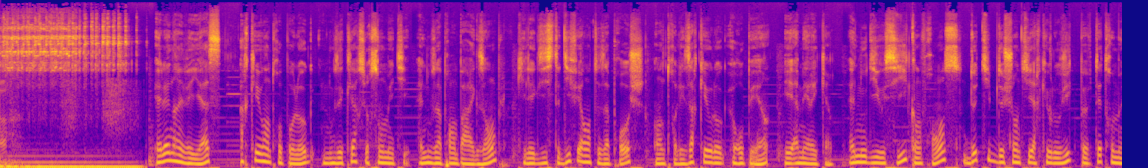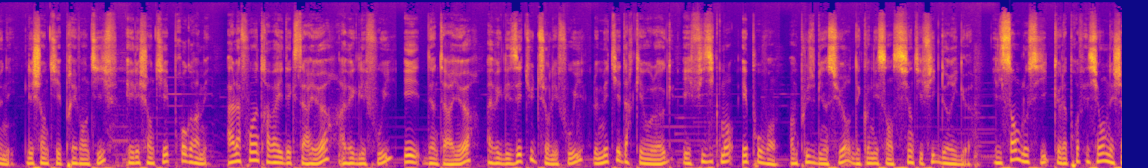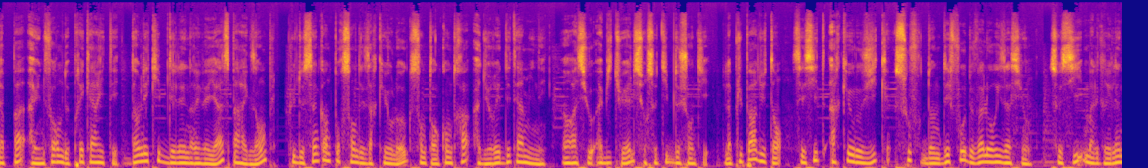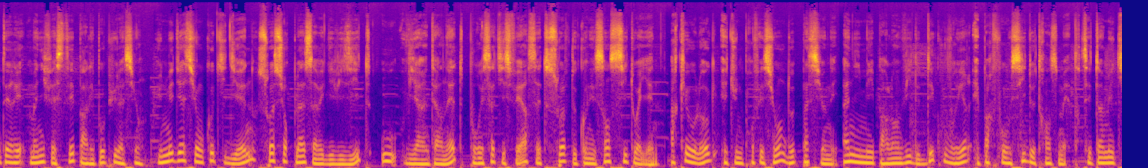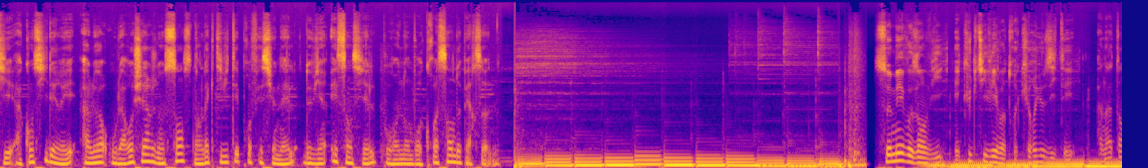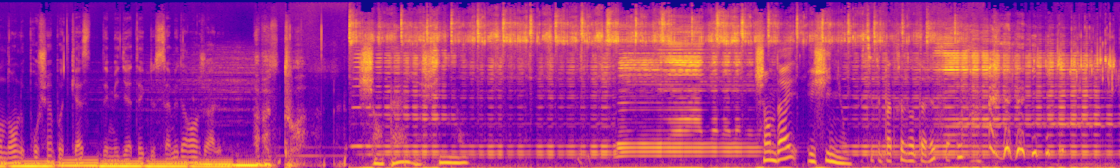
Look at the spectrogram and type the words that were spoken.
Hélène Réveillas, archéoanthropologue, nous éclaire sur son métier. Elle nous apprend par exemple qu'il existe différentes approches entre les archéologues européens et américains. Elle nous dit aussi qu'en France, deux types de chantiers archéologiques peuvent être menés, les chantiers préventifs et les chantiers programmés à la fois un travail d'extérieur avec les fouilles et d'intérieur avec les études sur les fouilles, le métier d'archéologue est physiquement éprouvant, en plus bien sûr des connaissances scientifiques de rigueur. Il semble aussi que la profession n'échappe pas à une forme de précarité. Dans l'équipe d'Hélène Réveillas par exemple, plus de 50% des archéologues sont en contrat à durée déterminée, un ratio habituel sur ce type de chantier. La plupart du temps, ces sites archéologiques souffrent d'un défaut de valorisation, ceci malgré l'intérêt manifesté par les populations. Une médiation quotidienne, soit sur place avec des visites ou via Internet, pourrait satisfaire cette soif de connaissances citoyennes. Archéologue est une profession de passionné, animée par l'envie de découvrir et parfois aussi de transmettre. C'est un métier à considérer à l'heure où la recherche d'un sens dans l'activité professionnelle devient essentielle pour un nombre croissant de personnes. Semez vos envies et cultivez votre curiosité en attendant le prochain podcast des médiathèques de Saint-Médard-en-Jalles. Abonne-toi. Chandail Chandail et Chignon. C'était pas très intéressant.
